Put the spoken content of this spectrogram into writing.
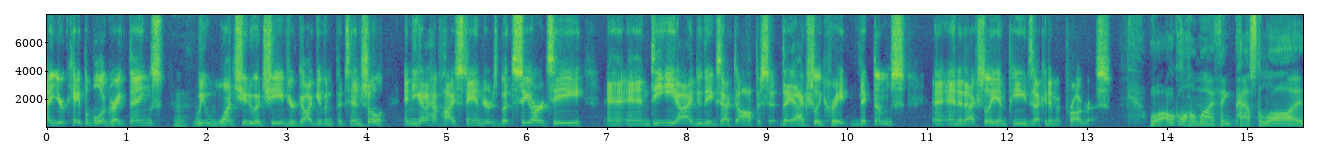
hey, you're capable of great things. Hmm. We want you to achieve your God given potential, and you got to have high standards. But CRT and, and, DEI do the exact opposite. They actually create victims, and, and it actually impedes academic progress. Well, Oklahoma, I think, passed a law,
